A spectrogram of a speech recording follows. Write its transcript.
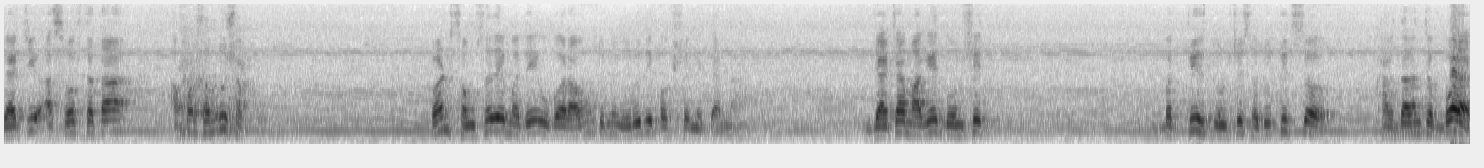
याची अस्वस्थता आपण समजू शकतो. पण संसदेमध्ये उभं राहून तुम्ही विरोधी पक्ष नेत्यांना ज्याच्या मागे दोनशे बत्तीस दोनशे सदोतीसचं खासदारांचं बळ आहे.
